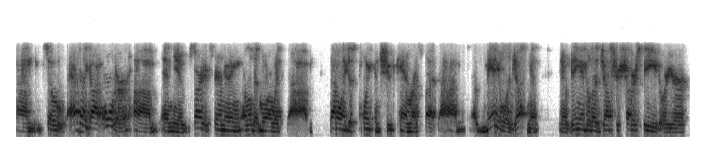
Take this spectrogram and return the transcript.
Um, so as I got older um, and you know started experimenting a little bit more with um, not only just point and shoot cameras, but um, manual adjustment, you know, being able to adjust your shutter speed or your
